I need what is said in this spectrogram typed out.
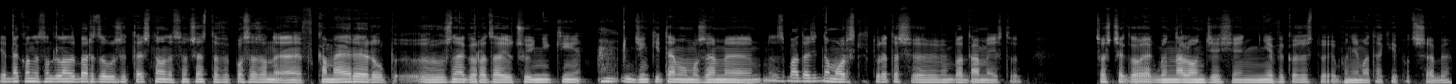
jednak one są dla nas bardzo użyteczne. One są często wyposażone w kamery lub różnego rodzaju czujniki. Dzięki temu możemy zbadać dno morskie, które też e, badamy. Jest to coś, czego jakby na lądzie się nie wykorzystuje, bo nie ma takiej potrzeby.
